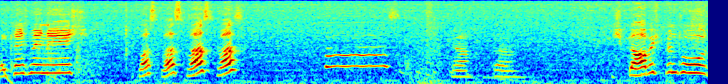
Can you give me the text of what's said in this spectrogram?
Nee, krieg mich nicht. Was, was, was, was? Was? Ja, ähm. Ich glaube, ich bin tot.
